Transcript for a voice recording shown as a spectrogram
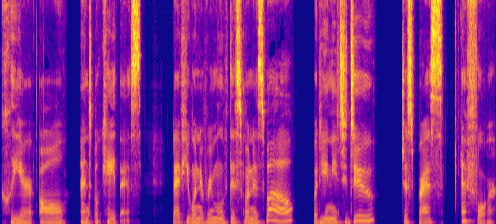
clear all and OK this. Now, if you want to remove this one as well, what do you need to do? Just press F4.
